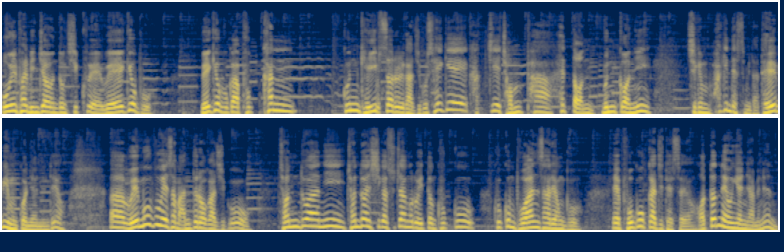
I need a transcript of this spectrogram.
5.18 민주화 운동 직후에 외교부, 외교부가 북한 군 개입설을 가지고 세계 각지에 전파했던 문건이 지금 확인됐습니다. 대비 문건이었는데요. 아, 외무부에서 만들어 가지고 전두환이, 전두환 씨가 수장으로 있던 국구, 국군 보안사령부에 보고까지 됐어요. 어떤 내용이었냐면은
